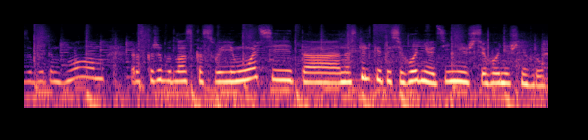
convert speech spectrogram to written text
Забитим голом. Розкажи, будь ласка, свої емоції та наскільки ти сьогодні оцінюєш сьогоднішню гру?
